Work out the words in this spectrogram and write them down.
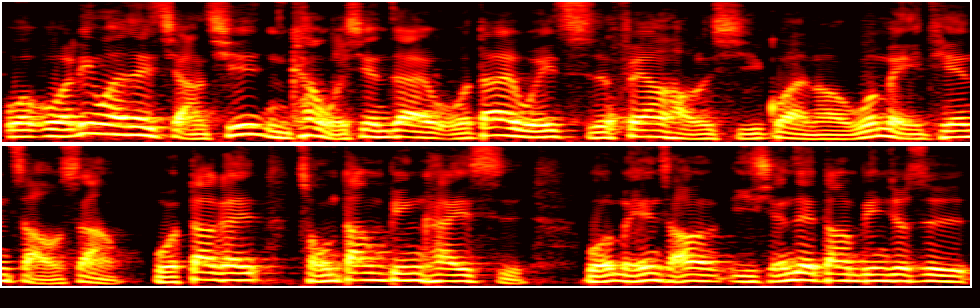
我我另外在讲，其实你看我现在我大概维持非常好的习惯哦，我每天早上我大概从当兵开始，我每天早上以前在当兵就是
